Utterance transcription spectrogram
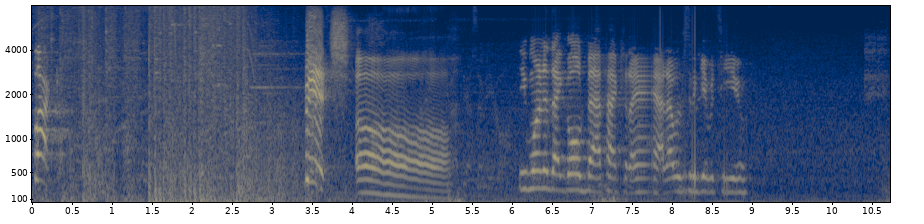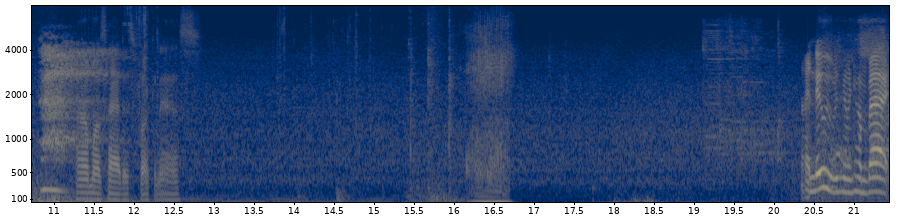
Fuck! Bitch! Oh. He wanted that gold backpack that I had. I was gonna give it to you. I almost had his fucking ass. I knew he was gonna come back.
